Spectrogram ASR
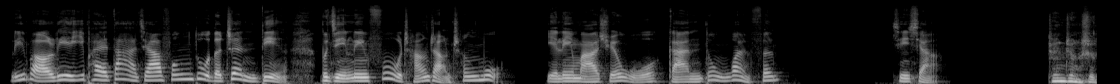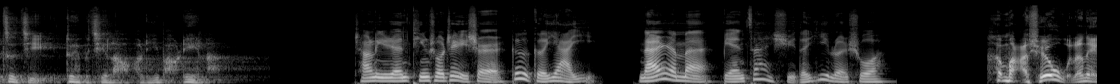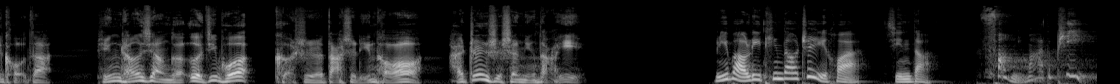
李宝莉一派大家风度的镇定，不仅令副厂长瞠目，也令马学武感动万分，心想：真正是自己对不起老婆李宝莉了。厂里人听说这事儿，个个讶异，男人们便赞许的议论说：“马学武的那口子，平常像个恶鸡婆。”可是大事临头，还真是深明大义。李宝莉听到这话，心道：“放你妈的屁！”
